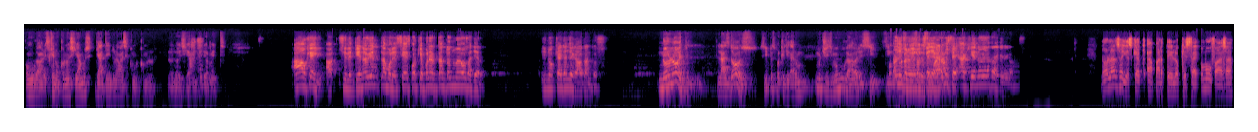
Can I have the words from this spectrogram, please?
con, jugadores que no conocíamos, ya teniendo una base como, como lo, lo decía anteriormente. Ah, ok. Ah, si le entiendo bien, la molestia es por qué poner tantos nuevos ayer y no que hayan llegado tantos. No, no, las dos, sí, pues porque llegaron muchísimos jugadores, sí. pero de los que llegaron, ¿usted a quién no hubiera traído, digamos? No, Lanza, y es que aparte de lo que está en Mufasa,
